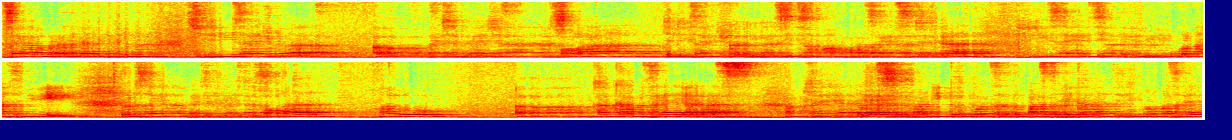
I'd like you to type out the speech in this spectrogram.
Saya memberanikan diri. Jadi saya juga eh, belajar-belajar sholat. Dikasih sama papa saya sajadah. Jadi saya inisiatif beli mukena sendiri. Terus saya belajar-belajar sholat. Lalu eh, kan kamar saya di atas. Kamar saya di atas, depan itu buat tempat setrika. Jadi mama saya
